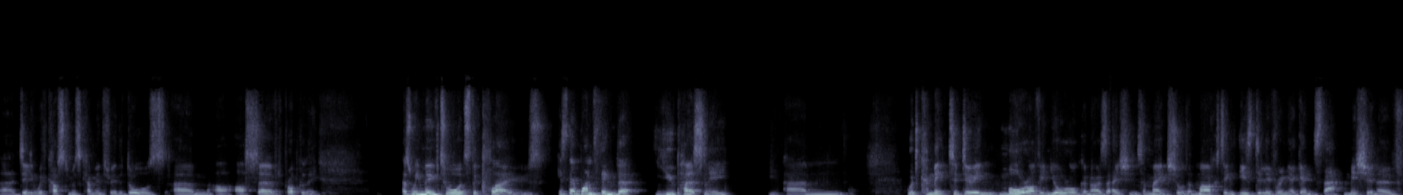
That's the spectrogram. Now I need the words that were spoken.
uh, dealing with customers coming through the doors um, are, are, served properly. As we move towards the close, is there one thing that you personally um, would commit to doing more of in your organization to make sure that marketing is delivering against that mission of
